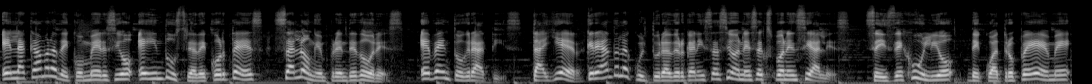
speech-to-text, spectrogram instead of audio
En la Cámara de Comercio e Industria de Cortés, Salón Emprendedores. Evento gratis. Taller, creando la cultura de organizaciones exponenciales. 6 de julio de 4 p.m.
